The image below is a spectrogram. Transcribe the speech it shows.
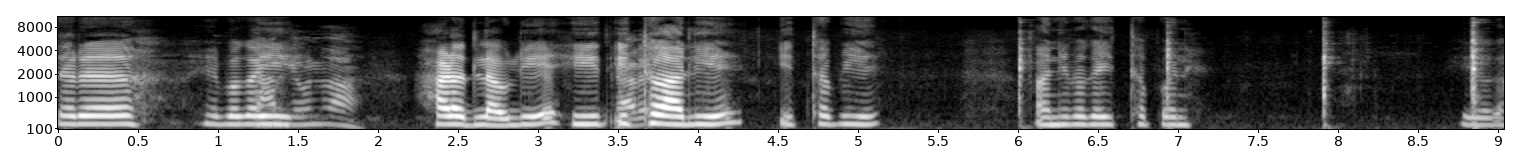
तर हे बघा ही हळद लावली आहे. ही इथं आली आहे. इथं बी आहे. आणि बघा इथं पण आहे. हे बघा.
